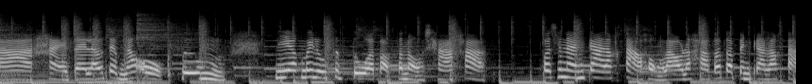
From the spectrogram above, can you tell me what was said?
ลา หายใจแล้วเจ็บหน้าอก ซึม เรียกไม่รู้สึกตัว ตอบสนองช้าค่ะ เพราะฉะนั้นการรักษาของเรานะคะ ก็จะเป็นการรักษา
